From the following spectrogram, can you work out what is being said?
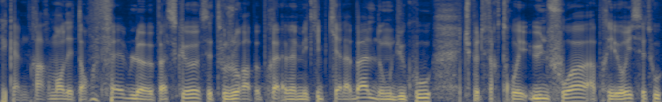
a quand même rarement des temps faibles parce que c'est toujours à peu près la même équipe qui a la balle. Donc du coup, tu peux te faire trouver une fois, a priori c'est tout.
